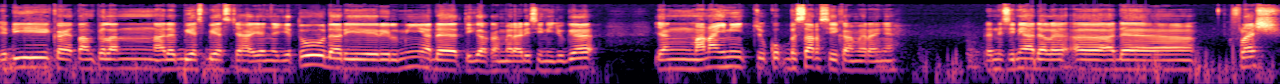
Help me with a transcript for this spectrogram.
Jadi kayak tampilan ada bias-bias cahayanya gitu dari Realme ada tiga kamera di sini juga. Yang mana ini cukup besar sih kameranya. Dan di sini ada uh, ada flash.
